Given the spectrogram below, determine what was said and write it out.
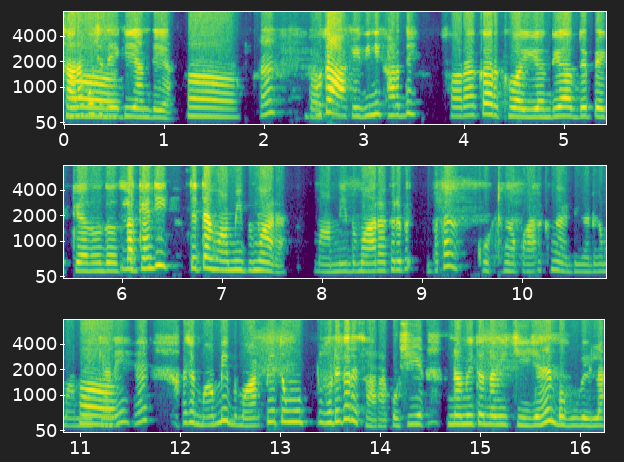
ਸਾਰਾ ਕੁਝ ਦੇ। ਕੇ ਜਾਂਦੇ ਆ। ਹਾਂ। ਹਾਂ? ਉਹ ਤਾਂ ਆ ਕੇ ਵੀ ਨਹੀਂ ਖੜਦੇ। ਸਾਰਾ ਘਰ ਖਵਾਈ ਜਾਂਦੀ ਆ ਆਪਦੇ ਪੇਕਿਆਂ ਨੂੰ ਦੱਸ। ਲੈ ਕਹਿੰਦੀ ਤੇ ਤਾਂ ਮਾਮੀ ਬਿਮਾਰ ਆ। ਮਾਮੀ ਬਿਮਾਰ ਆ ਫਿਰ ਪਤਾ ਕੋਠੀਆਂ ਪਾ ਰੱਖੀਆਂ ਐਡੀਆਂ ਐਡੀਆਂ ਮਾਮੀ। ਕਿਆ ਨੇ ਹੈ? ਅੱਛਾ ਮਾਮੀ ਬਿਮਾਰ ਪਈ ਤੂੰ ਤੁਹਾਡੇ ਘਰੇ ਸਾਰਾ ਕੁਝ ਹੀ ਹੈ ਨਵੀਂ ਤੋਂ ਨਵੀਂ ਚੀਜ਼ ਹੈ ਬਹੂ ਵੇਖ ਲਾ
